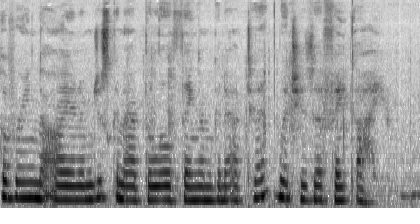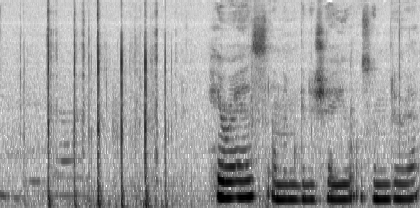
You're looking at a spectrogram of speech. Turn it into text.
covering the eye and I'm just going to add the little thing I'm going to add to it, which is a fake eye. Here it is and I'm going to show you what's under it.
